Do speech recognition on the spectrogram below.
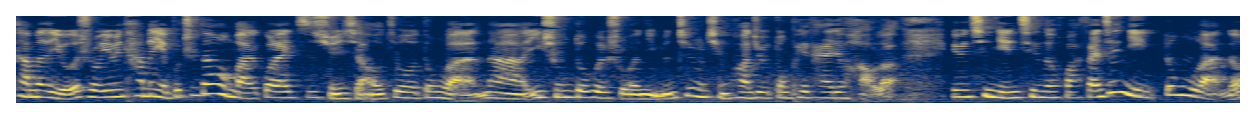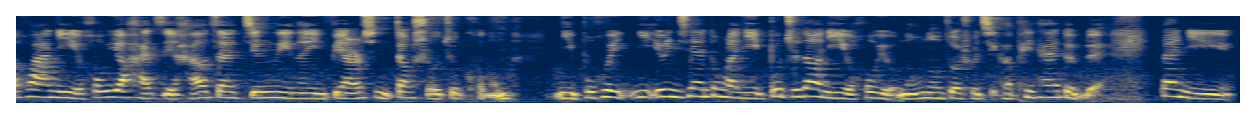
他们有的时候因为他们也不知道嘛，过来咨询想要做冻卵，那医生都会说，你们这种情况就冻胚胎就好了。因为趁年轻的话，反正你冻卵的话，你以后要孩子也还要再经历那一遍，而且你到时候就可能。你不会，你因为你现在动了，你不知道你以后有能不能做出几颗胚胎，对不对？但你，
